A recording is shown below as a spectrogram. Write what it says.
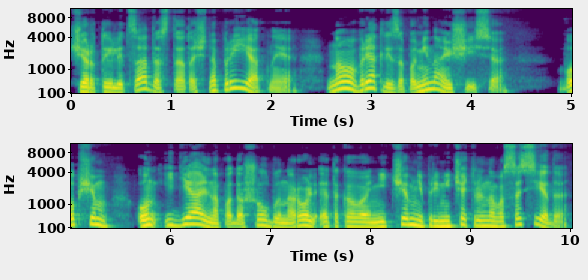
Черты лица достаточно приятные, но вряд ли запоминающиеся. В общем, он идеально подошел бы на роль этакого ничем не примечательного соседа.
